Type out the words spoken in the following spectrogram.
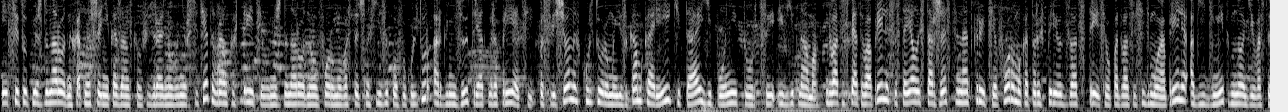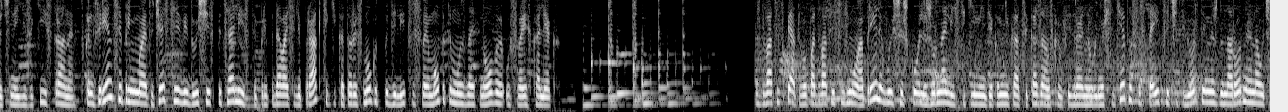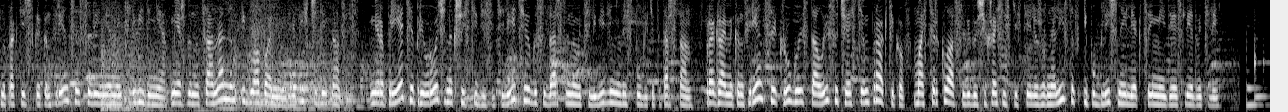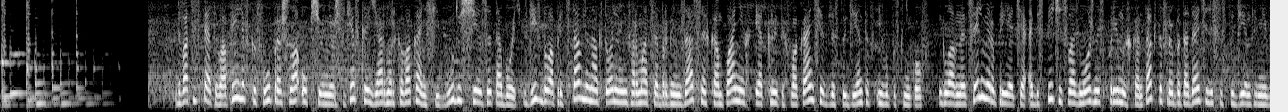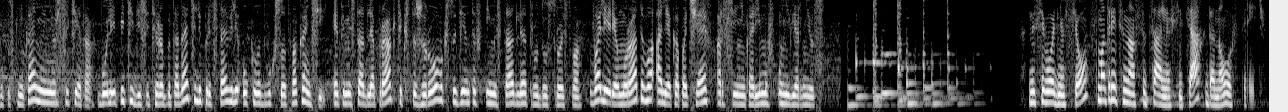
Институт международных отношений Казанского федерального университета в рамках третьего международного форума восточных языков и культур организует ряд мероприятий, посвященных культурам и языкам Кореи, Китая, Японии, Турции и Вьетнама. 25 апреля состоялось торжественное открытие форума, который в период с 23 по 27 апреля объединит многие восточные языки и страны. В конференции принимают участие ведущие специалисты, преподаватели практики, которые смогут поделиться своим опытом и узнать новое у своих коллег. С 25 по 27 апреля в Высшей школе журналистики и медиакоммуникаций Казанского федерального университета состоится четвертая международная научно-практическая конференция «Современное телевидение. Между национальным и глобальным-2019». Мероприятие приурочено к 60-летию государственного телевидения в Республике Татарстан. В программе конференции круглые столы с участием практиков, мастер-классы ведущих российских тележурналистов и публичные лекции медиаисследователей. 25 апреля в КФУ прошла общеуниверситетская ярмарка вакансий «Будущее за тобой». Здесь была представлена актуальная информация об организациях, компаниях и открытых вакансиях для студентов и выпускников. Главная цель мероприятия – обеспечить возможность прямых контактов работодателей со студентами и выпускниками университета. Более 50 работодателей представили около 200 вакансий. Это места для практик, стажировок студентов и места для трудоустройства. Валерия Муратова, Олег Апачаев, Арсений Каримов, Универньюз. На сегодня все. Смотрите нас в социальных сетях. До новых встреч!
